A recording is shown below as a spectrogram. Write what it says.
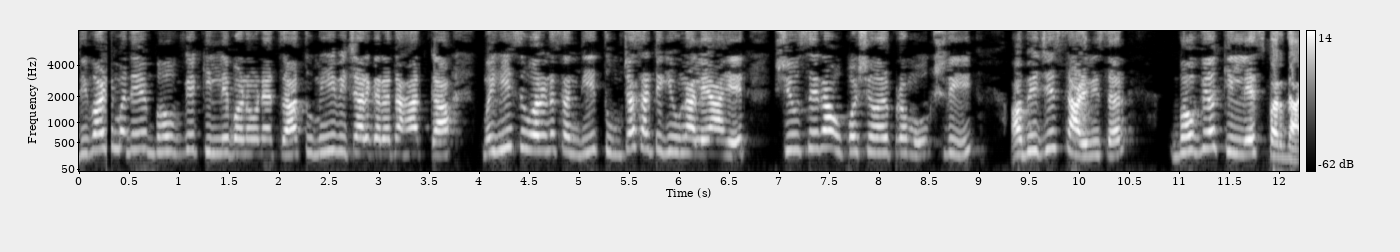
दिवाळीमध्ये भव्य किल्ले बनवण्याचा तुम्हीही विचार करत आहात का? मग ही सुवर्ण संधी तुमच्यासाठी घेऊन आले आहेत शिवसेना उपशहर प्रमुख श्री अभिजित साळवी सर. भव्य किल्ले स्पर्धा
